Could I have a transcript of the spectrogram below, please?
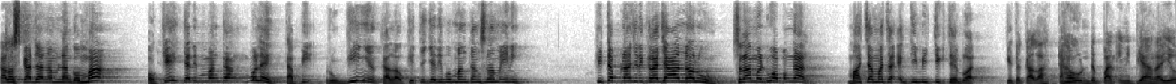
Kalau sekadar nak menang gombak, okey jadi pembangkang boleh. Tapi ruginya kalau kita jadi pembangkang selama ini. Kita pernah jadi kerajaan dahulu selama dua penggal. Macam-macam aktiviti kita buat. Kita kalah tahun depan ini pilihan raya.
